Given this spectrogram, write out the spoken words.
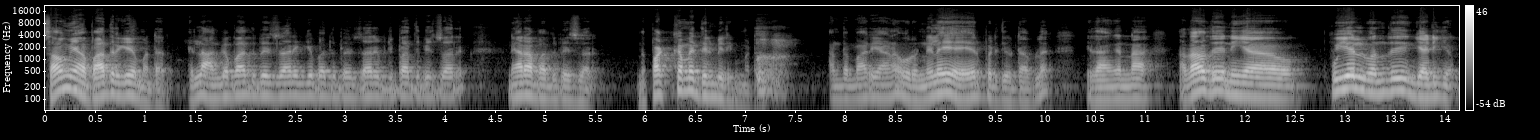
சௌமியாவை பார்த்துருக்கவே மாட்டார். எல்லாம் அங்கே பார்த்து பேசுவார் இங்கே பார்த்து பேசுவார் இப்படி பார்த்து பேசுவார் நேராக பார்த்து பேசுவார். இந்த பக்கமே திரும்பி இருக்க மாட்டார். அந்த மாதிரியான ஒரு நிலையை ஏற்படுத்தி விட்டாப்புல இது அங்கன்னா அதாவது நீங்கள் புயல் வந்து இங்கே அடிக்கும்.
